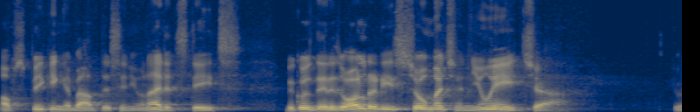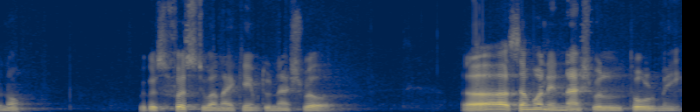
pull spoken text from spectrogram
of speaking about this in United States because there is already so much a new age, uh, you know. Because first when I came to Nashville, uh, someone in Nashville told me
